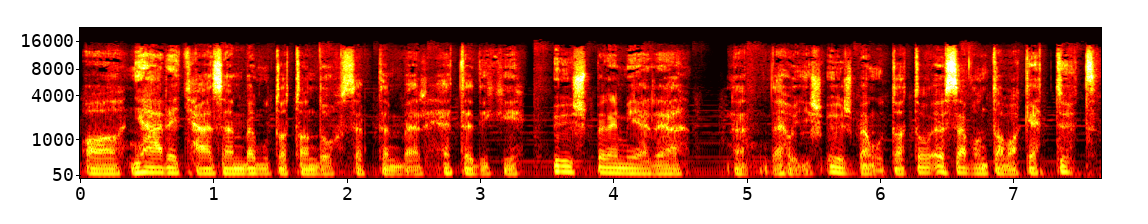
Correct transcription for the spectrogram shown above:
a Nyáregyházán bemutatandó szeptember 7-i őspremierrel nem, de hogy is ős bemutató, összevontam a kettőt.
